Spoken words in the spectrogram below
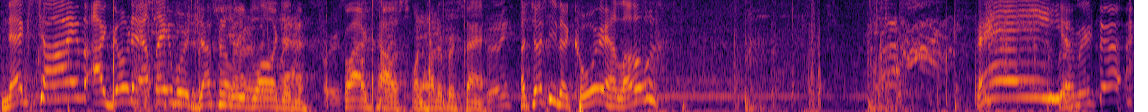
Next time I go to LA, we're definitely Shatter vlogging Flag's house 100%. Ready? Especially the court. Hello? Ah. Hey! Did I make that?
